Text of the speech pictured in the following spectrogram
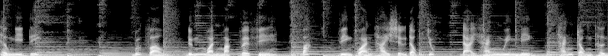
theo nghi tiết. Bước vào, đứng ngoảnh mặt về phía, viên quan thái sử độc chúc, đại hán nguyên niên, tháng trọng thân.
